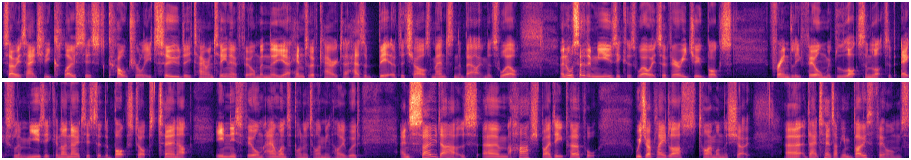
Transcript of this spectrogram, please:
So it's actually closest culturally to the Tarantino film, and the uh, Hemsworth character has a bit of the Charles Manson about him as well. And also the music as well. It's a very jukebox friendly film with lots and lots of excellent music. And I noticed that the box tops turn up in this film and Once Upon a Time in Hollywood. And so does um, Hush by Deep Purple, which I played last time on the show. Uh, that turns up in both films.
